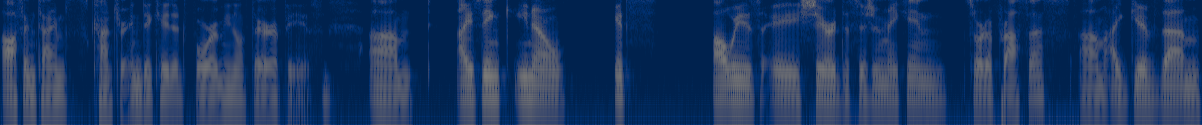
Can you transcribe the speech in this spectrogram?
oftentimes contraindicated for immunotherapies. Mm. Um, I think, you know, it's always a shared decision making sort of process. Um, I give them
